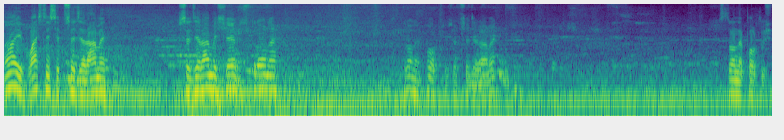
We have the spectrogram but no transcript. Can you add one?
No i właśnie się przedzieramy. Przedzieramy się w stronę w stronę portu się przedzieramy. W stronę portu się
